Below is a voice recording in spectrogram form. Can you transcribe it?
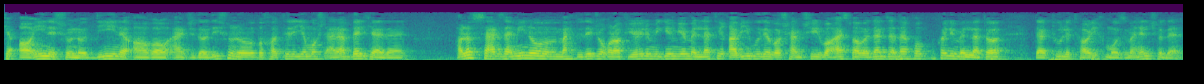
که آینشون و دین آقا و اجدادیشون رو به خاطر یه مشت عرب بل کردن. حالا سرزمین و محدوده جغرافیایی رو میگیم یه ملتی قوی بوده با شمشیر با اسب آمدن زدن. خب خیلی ملت ها در طول تاریخ مزمحل شدن.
